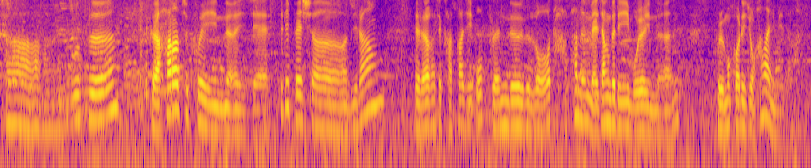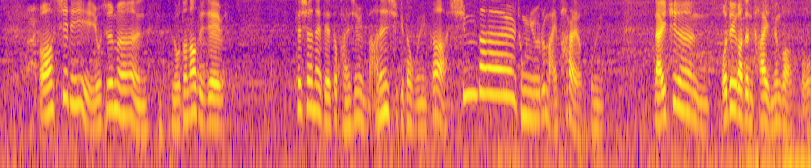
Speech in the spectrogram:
자, 이곳은 그 하라주쿠에 있는 이제 스트릿 패션이랑 여러 가지 갖가지 옷 브랜드들로 다 파는 매장들이 모여 있는 골목거리 중 하나입니다. 어, 확실히 요즘은 너도 나도 이제 패션에 대해서 관심이 많은 시기다 보니까 신발 종류를 많이 팔아요. 보니 나이키는 어딜 가든 다 있는 것 같고.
